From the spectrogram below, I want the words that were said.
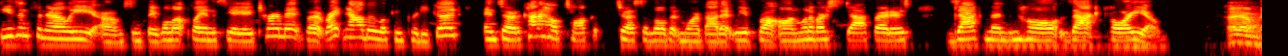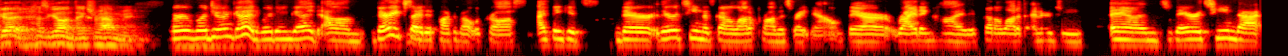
season finale um, since they will not play in the CAA tournament. But right now they're looking pretty good. And so to kind of help talk to us a little bit more about it, we've brought on one of our staff writers, Zach Mendenhall. Zach, how are you? Hey, I'm good. How's it going? Thanks for having me. We're, we're doing good. We're doing good. Um, very excited to talk about lacrosse. I think it's they're they're a team that's got a lot of promise right now. They're riding high. They've got a lot of energy, and they're a team that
